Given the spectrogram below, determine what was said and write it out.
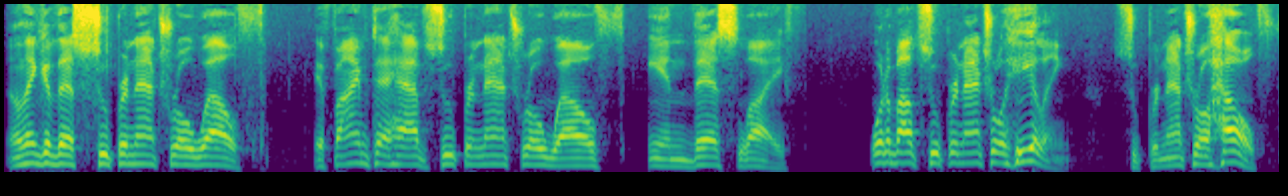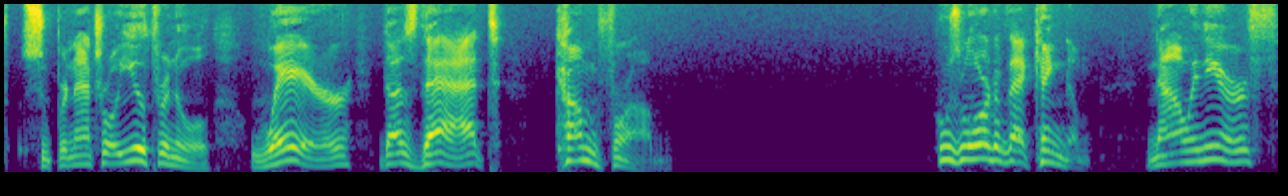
Now think of this supernatural wealth. If I'm to have supernatural wealth in this life what about supernatural healing supernatural health supernatural youth renewal? Where does that come from? Who's Lord of that kingdom? Now in the earth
